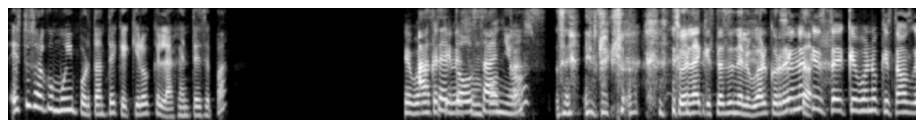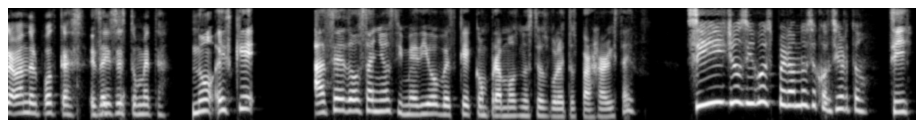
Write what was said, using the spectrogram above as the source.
esto es algo muy importante que quiero que la gente sepa. Qué bueno que Hace tienes dos años... Exacto. Suena que estás en el lugar correcto. Suena que esté- qué bueno que estamos grabando el podcast. Exacto. esa es tu meta. No, es que hace dos años y medio ves que compramos nuestros boletos para Harry Styles. Sí, yo sigo esperando ese concierto. Sí,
